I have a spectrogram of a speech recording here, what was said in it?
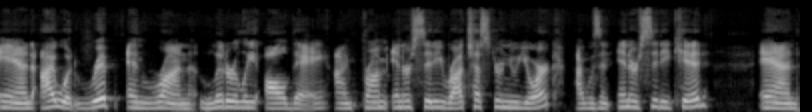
and I would rip and run literally all day. I'm from inner city Rochester, New York. I was an inner city kid and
